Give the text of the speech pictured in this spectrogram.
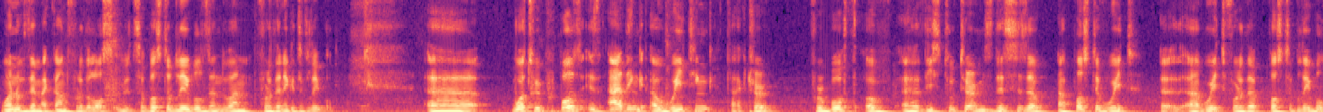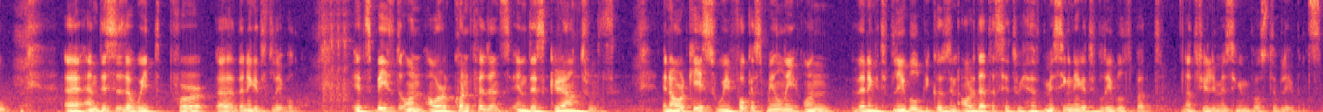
One of them account for the loss if it's positive labels and one for the negative label. Uh, what we propose is adding a weighting factor for both of uh, these two terms. This is a, a positive weight, uh, a weight for the positive label, uh, and this is a weight for the negative label. It's based on our confidence in this ground truth. In our case, we focus mainly on the negative label because in our dataset we have missing negative labels but not really missing positive labels.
